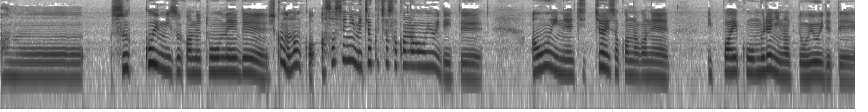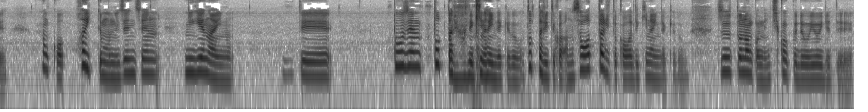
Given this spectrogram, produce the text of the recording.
あのー、すっごい水がね、透明で、しかもなんか浅瀬にめちゃくちゃ魚が泳いでいて、青いね、ちっちゃい魚がね、いっぱいこう群れになって泳いでて、なんか入ってもね、全然逃げないの。で、当然取ったりはできないんだけど、取ったりっていうか、あの、触ったりとかはできないんだけど、ずっとなんかね、近くで泳いでて、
